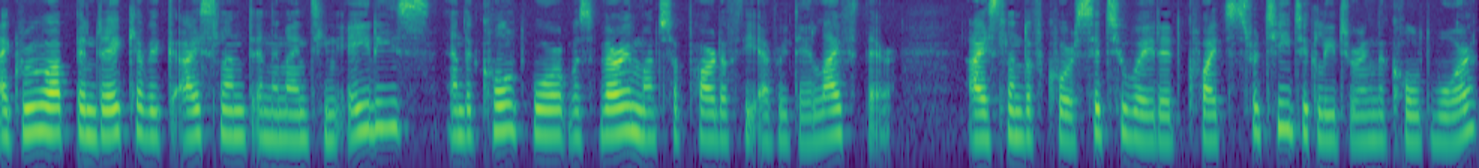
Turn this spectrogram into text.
I grew up in Reykjavik, Iceland in the 1980s, and the Cold War was very much a part of the everyday life there. Iceland, of course, situated quite strategically during the Cold War,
